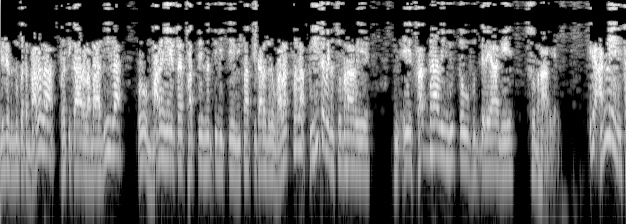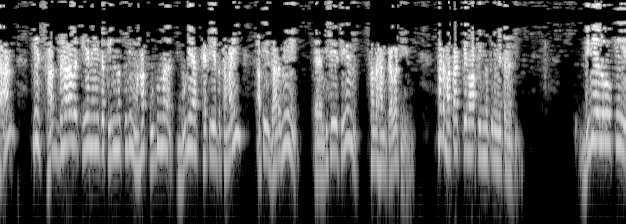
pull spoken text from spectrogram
ලෙඩ දුකට බලලා ප්‍රතිකාර ලබා දීලා ඕ මරණයටපත් වෙන්න තිබිච්ච විපත්ති කරදර වළක්වලා පිහිට වෙන ස්වභාවයේ ඒ ශ්‍රද්ධාවෙන් යුක්ත වූ පුද්ගලයාගේ ස්වභාවයයි. ඉතින් අන්නේ නිසා මේ ශ්‍රද්ධාව කියන එක පින්නතුනි මහ පුදුම ගුණයක් හැටියට තමයි අපේ ධර්මයේ විශේෂයෙන් සඳහන් කරලා තියෙන්නේ. මට මතක් වෙනවා පින්නතුනි මෙතනදී. දිව්‍ය ලෝකේ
